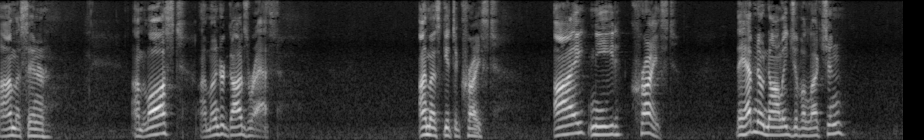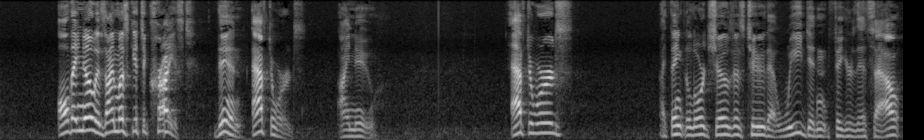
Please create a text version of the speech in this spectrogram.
I'm a sinner. I'm lost. I'm under God's wrath. I must get to Christ. I need Christ. They have no knowledge of election. All they know is I must get to Christ. Then, afterwards, I knew. Afterwards, I think the Lord shows us too that we didn't figure this out.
